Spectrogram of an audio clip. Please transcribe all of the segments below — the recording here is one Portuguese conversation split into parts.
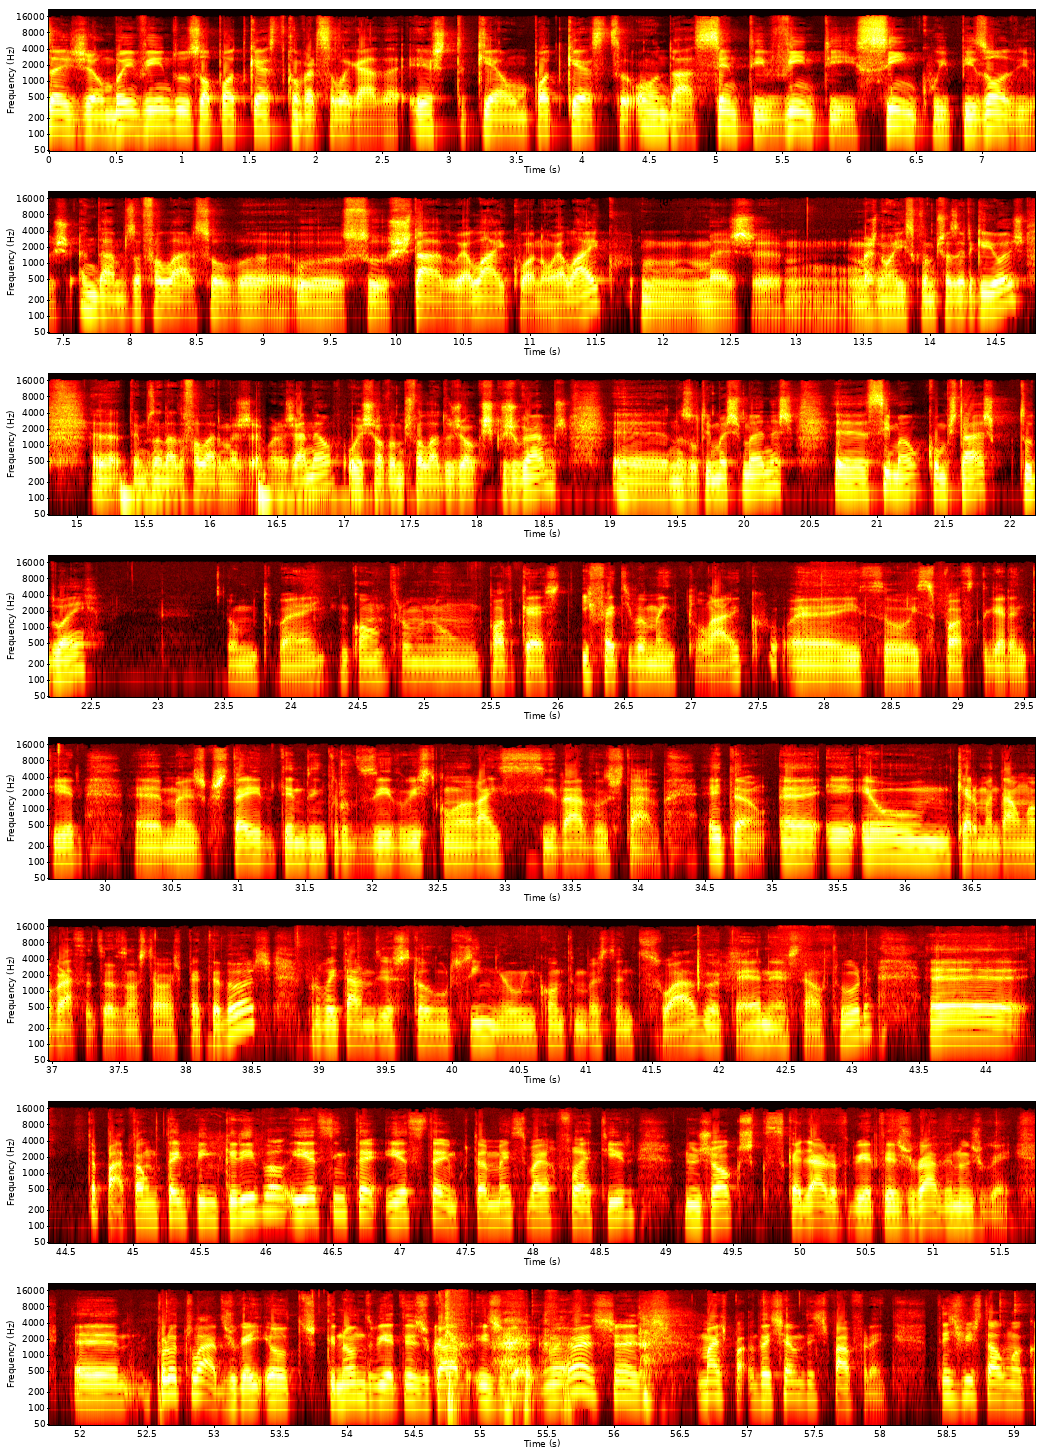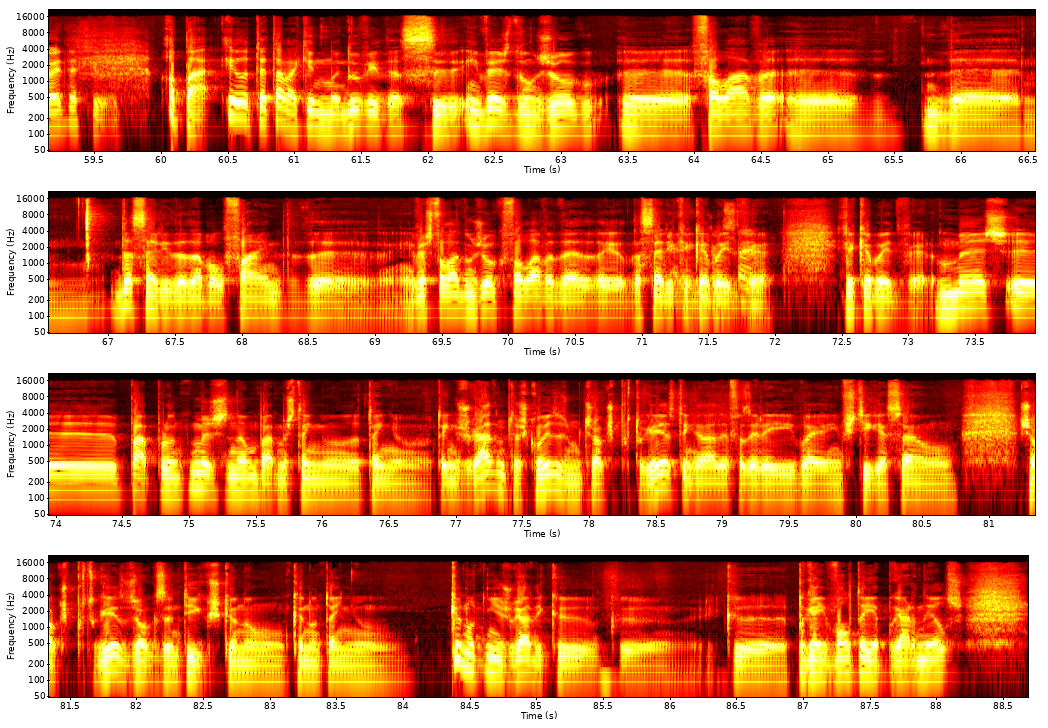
Sejam bem-vindos ao podcast Conversa Lagada. Este que é um podcast onde há 125 episódios andamos a falar sobre uh, se o Estado é laico ou não é laico, mas, uh, mas não é isso que vamos fazer aqui hoje. Uh, temos andado a falar, mas agora já não. Hoje só vamos falar dos jogos que jogamos uh, nas últimas semanas. Uh, Simão, como estás? Tudo bem? Estou muito bem, encontro-me num podcast efetivamente laico, uh, isso, isso posso-te garantir, uh, mas gostei de termos introduzido isto com a laicidade do Estado. Então, uh, eu quero mandar um abraço a todos os telespectadores, aproveitarmos este calorzinho, eu encontro-me bastante suado até nesta altura. Epá, está um tempo incrível e te, esse tempo também se vai refletir nos jogos que se calhar eu devia ter jogado e não joguei. Uh, por outro lado, joguei outros que não devia ter jogado e joguei. mas, mas mais deixamos isto para a frente. Tens visto alguma coisa, Filipe? Opa, eu até estava aqui numa dúvida se em vez de um jogo uh, falava. Uh, da, da série da Double Fine, de, em vez de falar de um jogo, falava da, da, da série que acabei de ver. Que acabei de ver. Mas, uh, pá, pronto, mas não, pá, mas tenho, tenho, tenho jogado muitas coisas, muitos jogos portugueses, tenho andado a fazer aí bem, investigação, jogos portugueses, jogos antigos que eu não, que eu não tenho que eu não tinha jogado e que, que, que peguei, voltei a pegar neles,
